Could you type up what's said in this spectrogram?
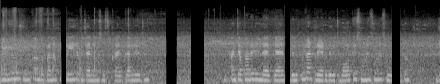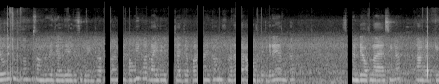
ਵੀਡੀਓ ਨੂੰ ਸ਼ੁਰੂ ਕਰਨ ਤੋਂ ਪਹਿਲਾਂ ਪਲੀਜ਼ ਆਪਣੇ ਚੈਨਲ ਨੂੰ ਸਬਸਕ੍ਰਾਈਬ ਕਰ ਲਿਓ ਜੀ। ਅੱਜ ਆਪਾਂ ਤੁਹਾਡੇ ਲਈ ਲੈ ਕੇ ਆਏ ਬਿਲਕੁਲ ਘੱਟ ਰੇਟ ਦੇ ਵਿੱਚ ਬਹੁਤ ਹੀ ਸੋਹਣੇ ਸੋਹਣੇ ਸੂਟ। ਜੋ ਵੀ ਸੂਟ ਤੁਹਾਨੂੰ ਪਸੰਦ ਹੋਏ ਜਲਦੀ ਜਲਦੀ ਸਕਰੀਨਸ਼ਾਟ ਲੈ ਲਓ ਬਹੁਤ ਹੀ ਘੱਟ ਪ੍ਰਾਈਸ ਦੇ ਵਿੱਚ ਅੱਜ ਆਪਾਂ ਤੁਹਾਨੂੰ ਥੋੜਾ ਆਫਰ ਦੇ ਰਹੇ ਹਾਂ ਸੂਟ। ਸੰਡੇ ਆਫ ਲਾਇਆ ਸੀਗਾ, ਤਾਂ ਕਰਕੇ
